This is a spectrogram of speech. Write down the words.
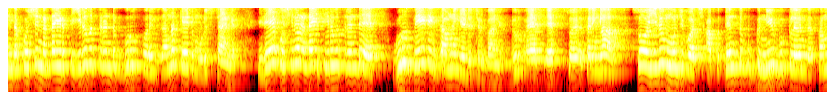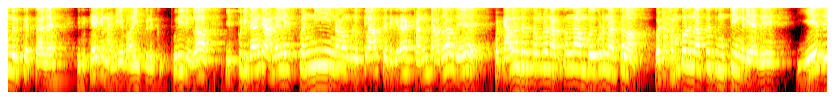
இந்த கொஷின் ரெண்டாயிரத்தி இருபத்தி ரெண்டு குரூப் ஃபோர் எக்ஸாமில் கேட்டு முடிச்சிட்டாங்க. இதே கொஷினை ரெண்டாயிரத்தி இருபத்தி ரெண்டு குரூப் எயிட் எக்ஸாம்லையும் கேட்டு வச்சிருப்பாங்க. குரூப் எஸ் எஸ் சரிங்களா? ஸோ இதுவும் முடிஞ்சு போச்சு. அப்போ டென்த்து புக்கு நியூ புக்கில் இந்த சம் இருக்கிறதால இது கேட்க நிறைய வாய்ப்பு இருக்கு. புரியுதுங்களா? இப்படி தாங்க அனலைஸ் பண்ணி நான் உங்களுக்கு கிளாஸ் எடுக்கிறேன். கண்ட அதாவது இப்போ கேலண்டர் சம்மில் நடத்தணும்னா ஐம்பது கூட நடத்தலாம். பட் ஐம்பது நடத்துறது முக்கியம் கிடையாது. எது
